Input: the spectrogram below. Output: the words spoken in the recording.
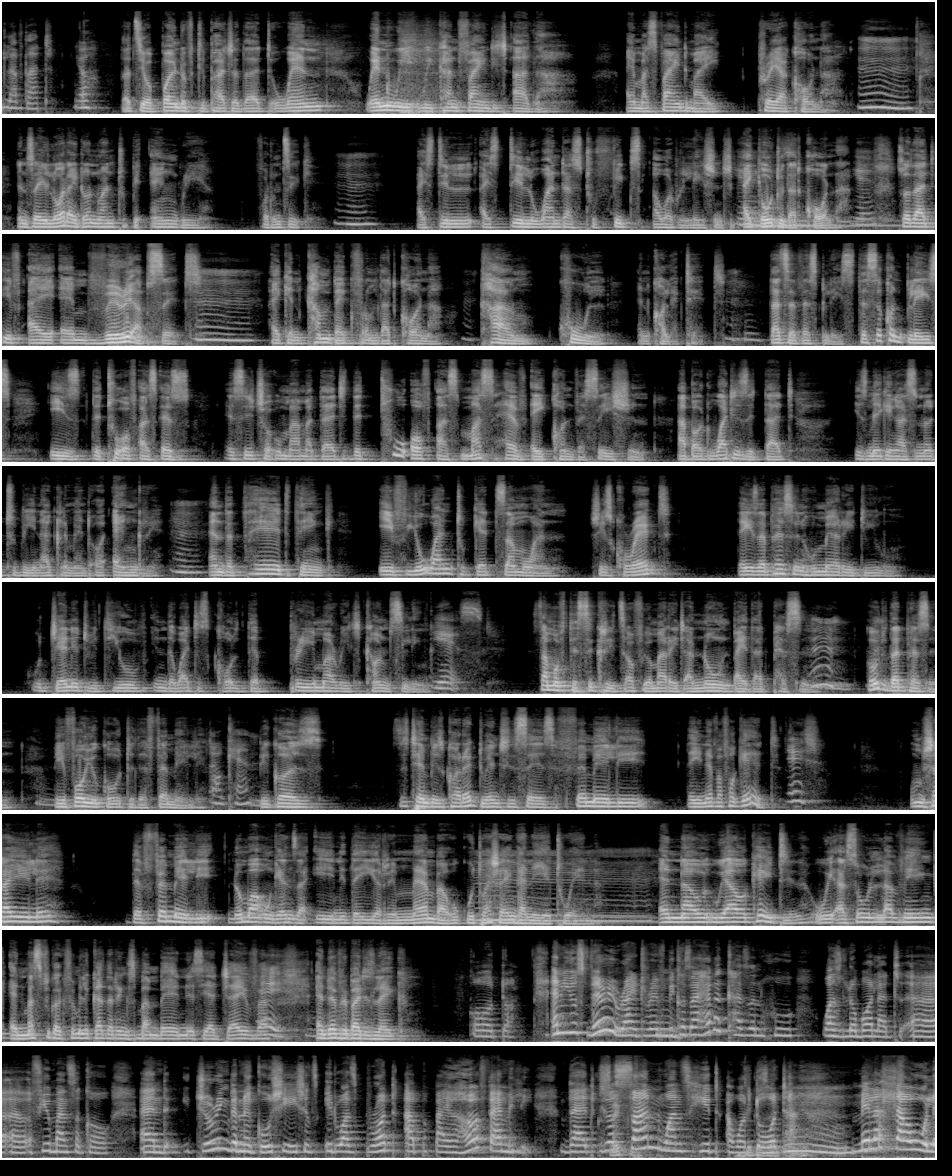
I love that. Yeah. That's your point of departure that when when we, we can't find each other, I must find my prayer corner mm. and say, Lord, I don't want to be angry for Unsiki. I still I still want us to fix our relationship. I go to that corner. Yes. So that if I am very upset, mm. I can come back from that corner calm, cool, and collected. Mm-hmm. That's the first place. The second place is the two of us as Esicho Umama that the two of us must have a conversation about what is it that is making us not to be in agreement or angry. Mm. And the third thing, if you want to get someone, she's correct, there is a person who married you, who journeyed with you in the what is called the pre-marriage counseling Yes. some of the secrets of your marriage are known by that person. Hmm. Go to that person before you go to the family. Okay. Because Sister Tembi is correct when she says family, they never forget. Yes. Umshayile, the family, no noma ungenza ini, they remember ukuthi washaya ingane yethu hmm. wena. And now we are okay. We are so loving and masifika family gatherings bambene siyajiva Hey. and everybody's like Kodwa. And you're very right, Rev, hmm. because I have a cousin who was lobolat uh, a few months ago. And during the negotiations, it was brought up by her family that your son once hit our daughter. Mela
